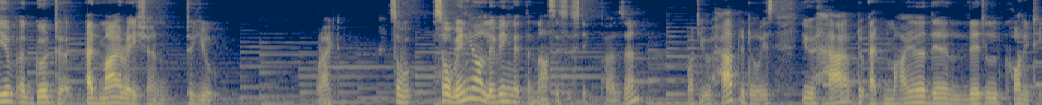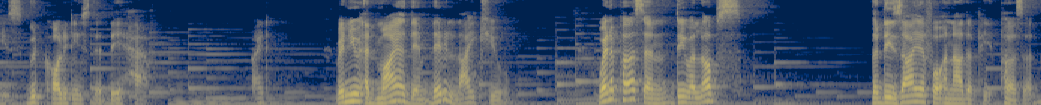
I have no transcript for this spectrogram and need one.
give a good admiration to you right so so when you are living with a narcissistic person what you have to do is you have to admire their little qualities good qualities that they have right when you admire them, they will like you. When a person develops the desire for another pe- person,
